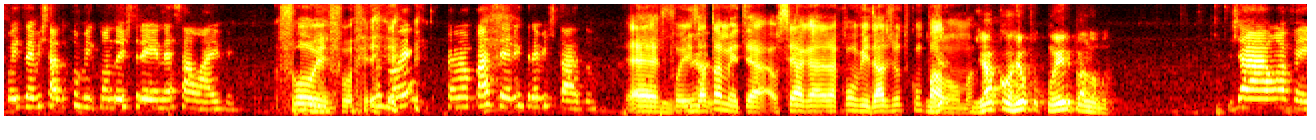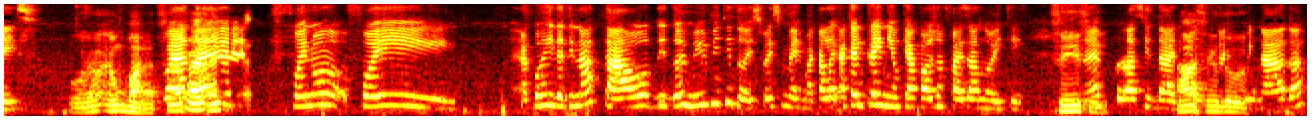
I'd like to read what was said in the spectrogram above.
foi entrevistado comigo quando eu estreiei nessa live. Foi, foi. Foi? Foi meu parceiro entrevistado. É, foi exatamente. O CH era convidado junto com o Paloma. Já, já correu com ele, Paloma? Já uma vez. Pô, é, é um barato. Foi, até, foi, no, foi a corrida de Natal de 2022. Foi isso mesmo. Aquele, aquele treininho que a Val já faz à noite. Sim, né, sim. Pela cidade. Ah, sim, do... Nada.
